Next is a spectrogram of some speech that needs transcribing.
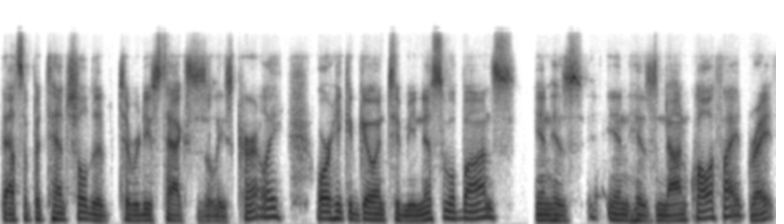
that's a potential to, to reduce taxes at least currently. Or he could go into municipal bonds in his in his non-qualified right?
